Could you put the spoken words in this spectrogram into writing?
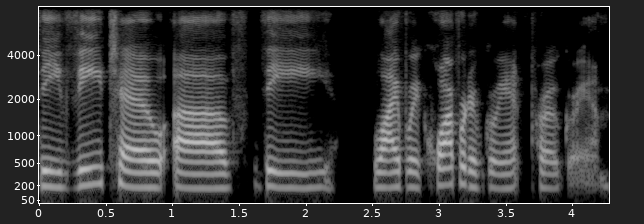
the veto of the library cooperative grant program.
